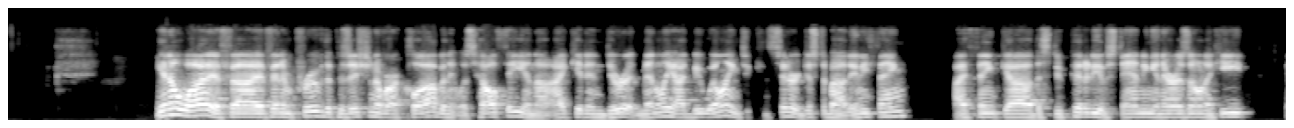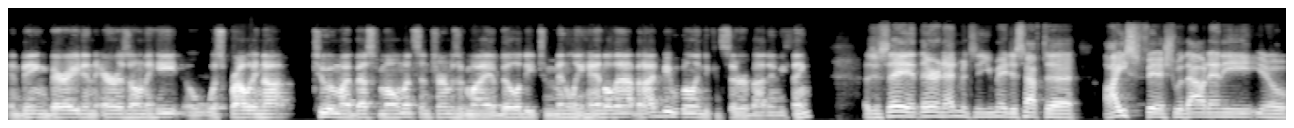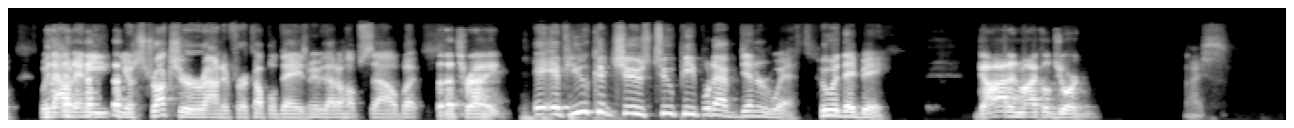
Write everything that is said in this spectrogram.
You know what? If uh, if it improved the position of our club and it was healthy and uh, I could endure it mentally, I'd be willing to consider just about anything. I think uh, the stupidity of standing in Arizona heat and being buried in Arizona heat was probably not two of my best moments in terms of my ability to mentally handle that. But I'd be willing to consider about anything. As you say, there in Edmonton, you may just have to ice fish without any, you know, without any, you know, structure around it for a couple days. Maybe that'll help sell. But that's right. If you could choose two people to have dinner with, who would they be? God and Michael Jordan. Nice.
